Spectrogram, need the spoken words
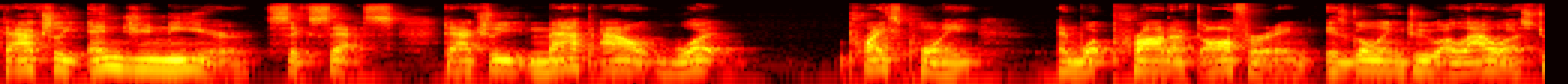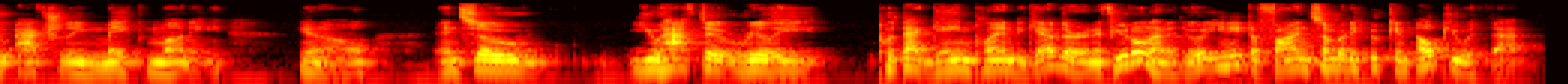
to actually engineer success, to actually map out what price point and what product offering is going to allow us to actually make money, you know? And so you have to really put that game plan together. And if you don't know how to do it, you need to find somebody who can help you with that.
